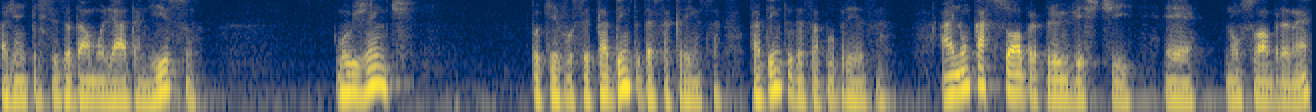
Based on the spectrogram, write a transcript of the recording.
A gente precisa dar uma olhada nisso urgente, porque você está dentro dessa crença, está dentro dessa pobreza. Aí nunca sobra para eu investir. É, não sobra, né?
